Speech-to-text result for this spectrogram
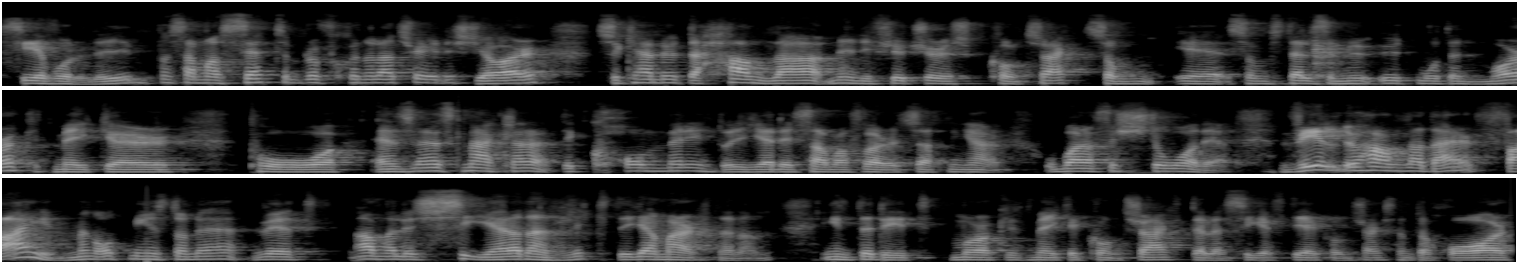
se volym på samma sätt som professionella traders gör, så kan du inte handla mini futures kontrakt som eh, som ställer sig ut mot en market maker på en svensk mäklare. Det kommer inte att ge dig samma förutsättningar och bara förstå det. Vill du handla där? Fine, men åtminstone vet, analysera den riktiga marknaden, inte ditt market maker kontrakt eller CFD kontrakt som du har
